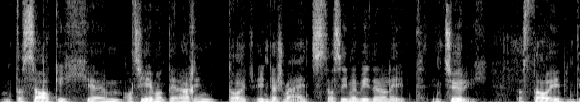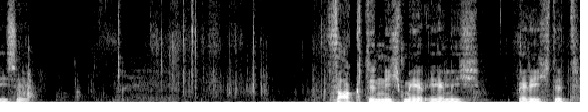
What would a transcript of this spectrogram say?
und das sage ich ähm, als jemand, der auch in, Deutsch, in der Schweiz das immer wieder erlebt, in Zürich, dass da eben diese Fakten nicht mehr ehrlich berichtet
